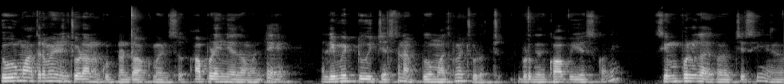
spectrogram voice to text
టూ మాత్రమే నేను చూడాలనుకుంటున్నాను డాక్యుమెంట్స్. అప్పుడు ఏం చేద్దామంటే లిమిట్ టూ ఇచ్చేస్తే నాకు టూ మాత్రమే చూడొచ్చు. ఇప్పుడు కాపీ చేసుకొని సింపుల్గా ఇక్కడ వచ్చేసి నేను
